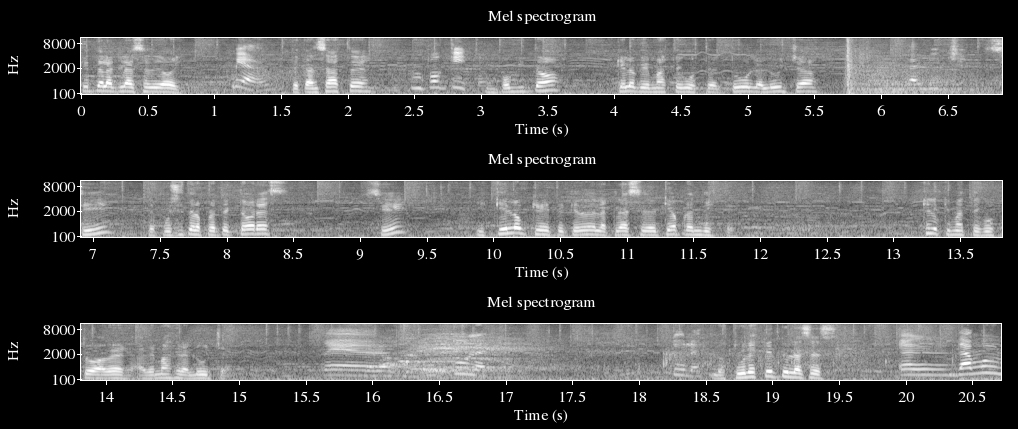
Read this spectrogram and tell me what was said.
¿qué tal la clase de hoy? Bien, ¿Te cansaste un poquito. un poquito? ¿Qué es lo que más te gusta? ¿El tool, la lucha? La lucha. ¿Sí? ¿Te pusiste los protectores? ¿Sí? ¿Y qué es lo que te quedó de la clase? ¿De qué aprendiste? ¿Qué es lo que más te gustó a ver, además de la lucha? ¿Los tules qué tú le haces? El Damun.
